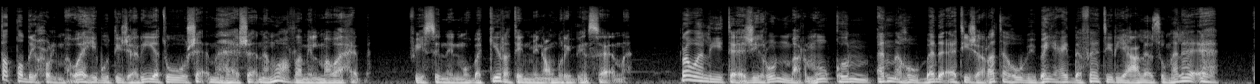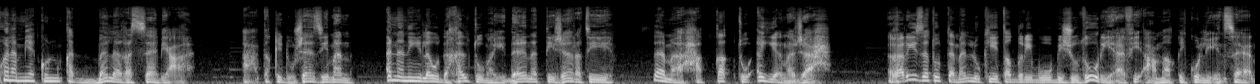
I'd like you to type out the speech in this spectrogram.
تتضح المواهب التجارية شأنها شأن معظم المواهب. في سن مبكرة من عمر الإنسان. روى لي تاجر مرموق أنه بدأ تجارته ببيع الدفاتر على زملائه ولم يكن قد بلغ السابعة. أعتقد جازما أنني لو دخلت ميدان التجارة لما حققت أي نجاح. غريزة التملك تضرب بجذورها في أعماق كل إنسان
